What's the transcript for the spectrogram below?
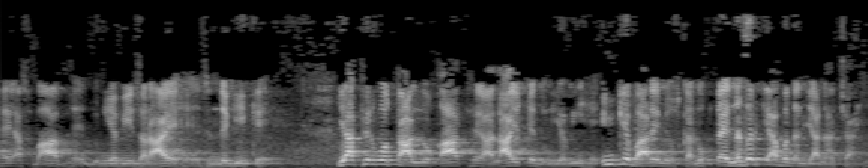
ہے، اسباب ہے دنیاوی ذرائع ہیں، زندگی کے یا پھر وہ تعلقات ہیں، علائق دنیاوی ہیں، ان کے بارے میں اس کا نقطۂ نظر کیا بدل جانا چاہیے؟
